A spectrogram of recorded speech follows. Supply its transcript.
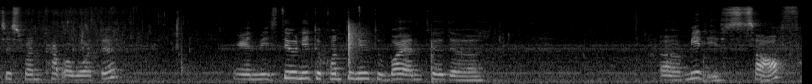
just one cup of water and we still need to continue to boil until the uh, meat is soft.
